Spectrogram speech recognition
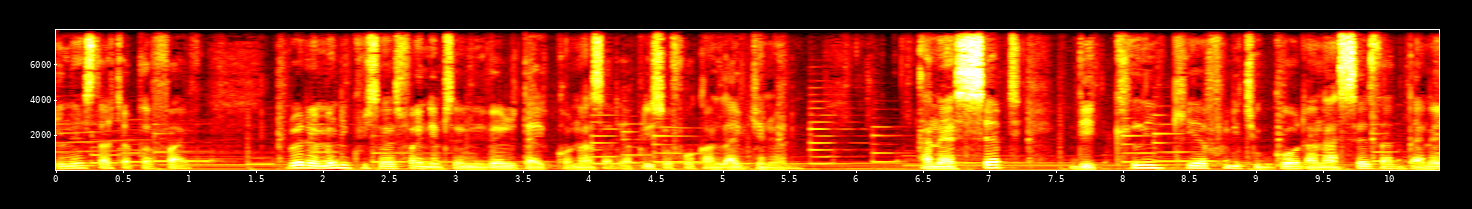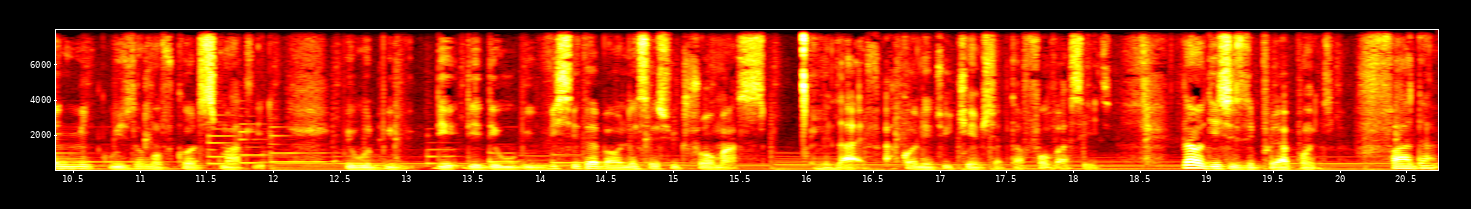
In Esther chapter 5, brethren, many Christians find themselves in very tight corners at their place of work and life generally. And except they cling carefully to God and assess that dynamic wisdom of God smartly, we would be they, they, they will be visited by unnecessary traumas in life, according to James chapter 4, verse 8. Now, this is the prayer point. Father,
